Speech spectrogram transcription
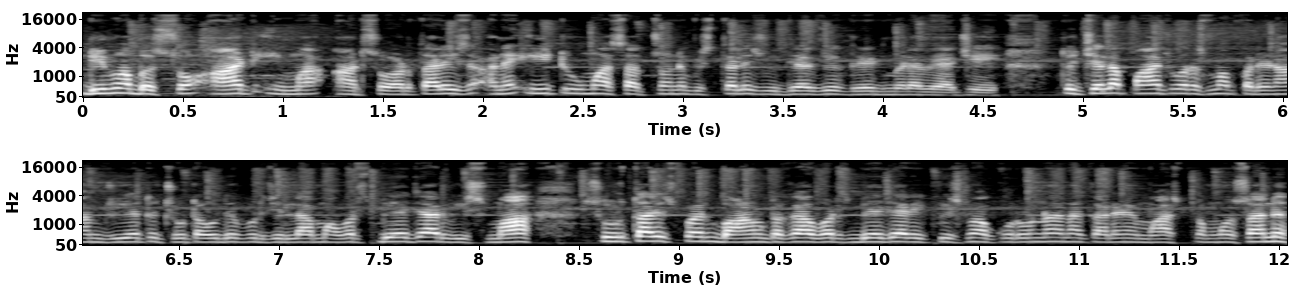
ડીમાં બસો આઠ, ઈમાં આઠસો અડતાલીસ અને ઈ ટુમાં સાતસો ને પિસ્તાલીસ વિદ્યાર્થીઓ ગ્રેડ મેળવ્યા છે. તો છેલ્લા પાંચ વર્ષમાં પરિણામ જોઈએ તો છોટાઉદેપુર જિલ્લામાં વર્ષ બે હજાર વીસમાં સુડતાલીસ પોઈન્ટ બાણું ટકા, વર્ષ બે હજાર એકવીસમાં કોરોનાના કારણે માસ પ્રમોશન,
